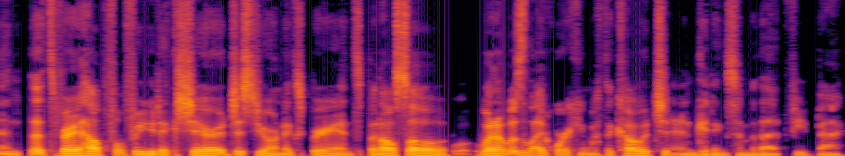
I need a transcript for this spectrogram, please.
And that's very helpful for you to share just your own experience, but also what it was like working with the coach and getting some of that feedback.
